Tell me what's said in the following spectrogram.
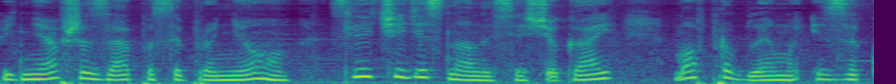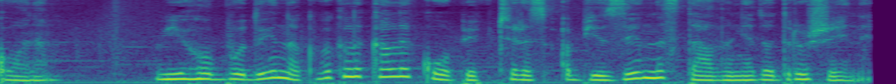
Піднявши записи про нього, слідчі дізналися, що Гай мав проблеми із законом. В його будинок викликали копів через аб'юзивне ставлення до дружини.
